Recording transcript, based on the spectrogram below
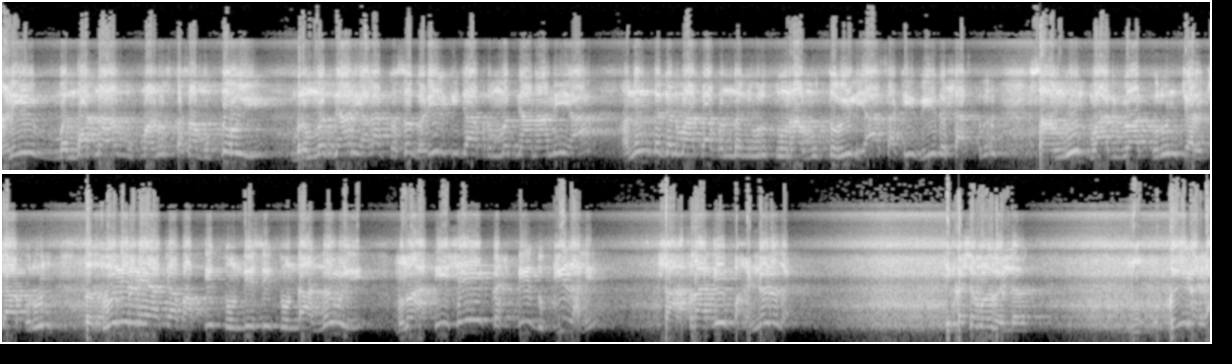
आणि बंधात हा माणूस कसा मुक्त होईल? ब्रह्मज्ञान याला कसं घडेल की ज्या ब्रह्मज्ञानाने या अनंत जन्माचा बंध निवृत्तून हा मुक्त होईल? यासाठी वेदशास्त्र सांगून वादविवाद करून चर्चा करून तत्वनिर्णयाच्या बाबतीत तोंडीशी तोंडा न मिळे म्हणून अतिशय कष्टी दुःखी झाले. शास्त्राचे भांडण झाले. हे कशामुळे घडलं? कलिकटा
